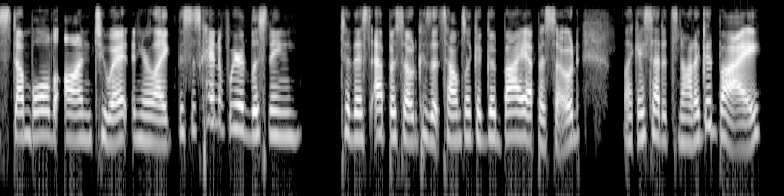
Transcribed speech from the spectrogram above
stumbled onto it and you're like, this is kind of weird listening to this episode because it sounds like a goodbye episode. Like I said, it's not a goodbye,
